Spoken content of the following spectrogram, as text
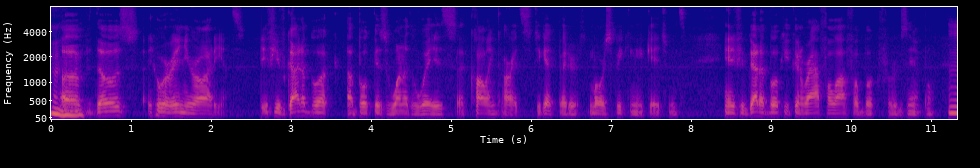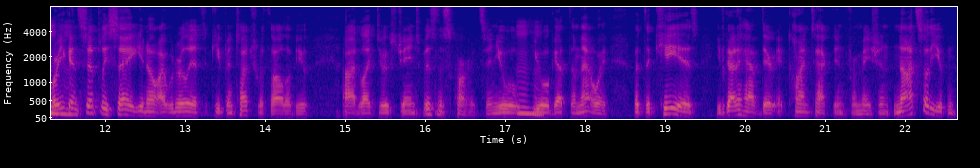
mm-hmm. of those who are in your audience. If you've got a book, a book is one of the ways, uh, calling cards to get better, more speaking engagements. And if you've got a book, you can raffle off a book, for example. Mm-hmm. Or you can simply say, you know, I would really like to keep in touch with all of you. I'd like to exchange business cards, and you will mm-hmm. you will get them that way. But the key is you've got to have their contact information, not so that you can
